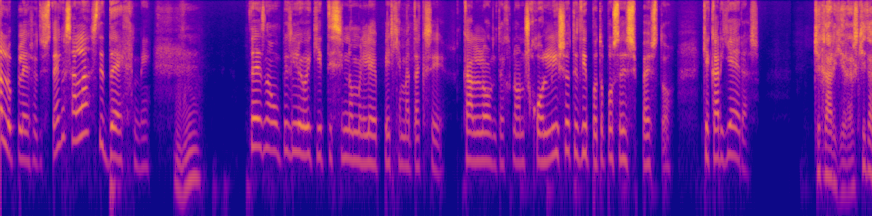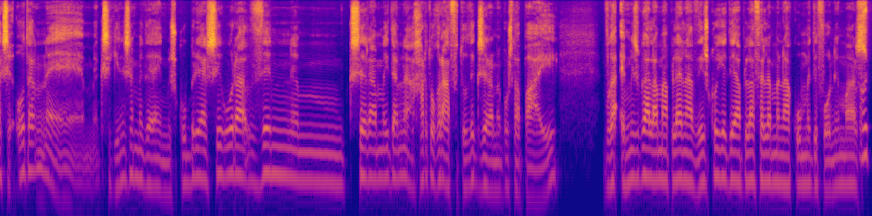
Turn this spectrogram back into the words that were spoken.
άλλο πλαίσιο της τέχνης, αλλά στην τέχνη. Μμμ. Θες να μου πεις λίγο εκεί τι συνομιλία υπήρχε μεταξύ καλών τεχνών, σχολής, οτιδήποτε, πώς θες πες το, και καριέρας. Και καριέρας. Κοίταξε, όταν ε, ξεκινήσαμε τα ημισκούμπρια, σίγουρα δεν ε, μ, ξέραμε, ήταν αχαρτογράφητο, δεν ξέραμε πώς θα πάει. Βγα, εμείς βγάλαμε απλά ένα δίσκο γιατί απλά θέλαμε να ακούμε τη φωνή μας Οκ.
